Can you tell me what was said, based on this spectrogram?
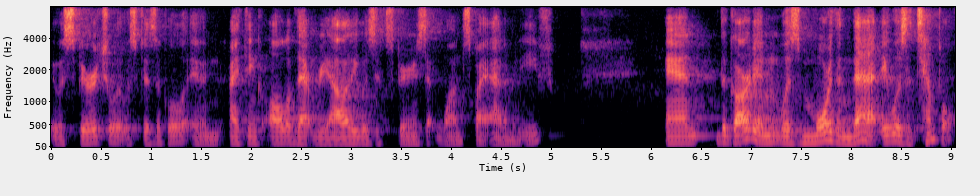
it was spiritual, it was physical, and I think all of that reality was experienced at once by Adam and Eve. And the garden was more than that, it was a temple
